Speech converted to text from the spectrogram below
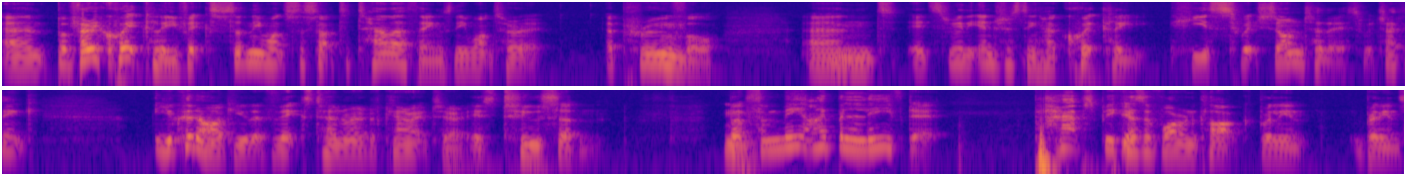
um, but very quickly, Vic suddenly wants to start to tell her things, and he wants her approval. And it's really interesting how quickly he switched on to this, which I think you could argue that Vic's turnaround of character is too sudden. But Mm. for me, I believed it, perhaps because of Warren Clarke, brilliant, brilliant,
